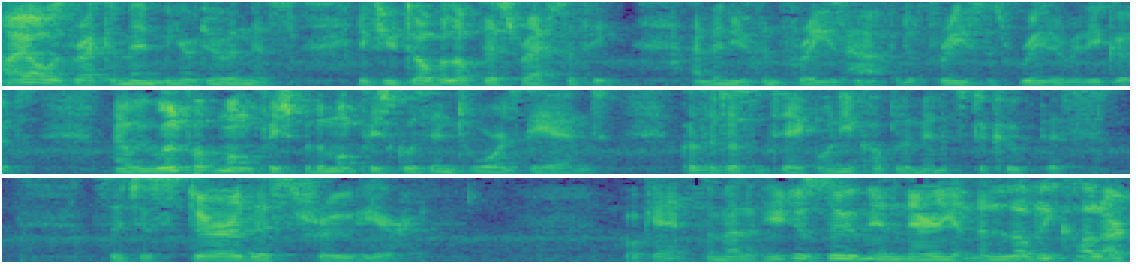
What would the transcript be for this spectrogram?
I always recommend when you're doing this, if you double up this recipe and then you can freeze half of it. It freezes really, really good. Now we will put monkfish, but the monkfish goes in towards the end because it doesn't take only a couple of minutes to cook this. So just stir this through here. Okay, so Mel, if you just zoom in there, you're getting the lovely colour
